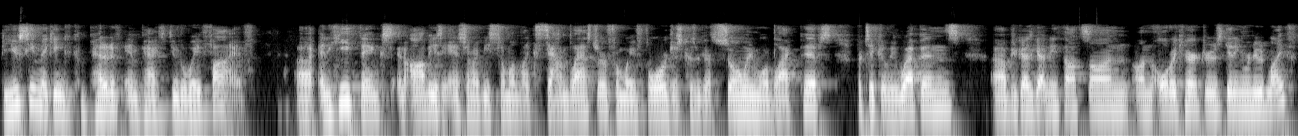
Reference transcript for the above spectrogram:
do you see making a competitive impact due to Wave 5? Uh, and he thinks an obvious answer might be someone like Sound Blaster from Wave 4, just because we got so many more black pips, particularly weapons. Uh, but you guys got any thoughts on, on older characters getting renewed life?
